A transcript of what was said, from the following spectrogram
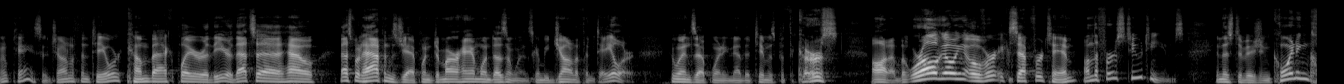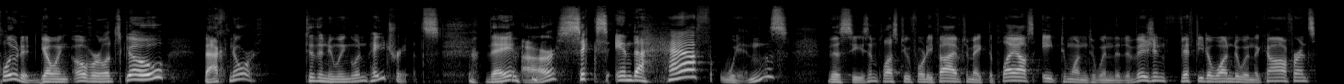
Okay, so Jonathan Taylor, comeback player of the year. That's uh, how that's what happens, Jeff, when Damar Hamlin doesn't win. It's going to be Jonathan Taylor who ends up winning. Now that Tim has put the curse on him, but we're all going over except for Tim on the first two teams in this division, coin included, going over. Let's go back north to the New England Patriots. They are six and a half wins this season, plus 245 to make the playoffs, 8 to 1 to win the division, 50 to 1 to win the conference,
